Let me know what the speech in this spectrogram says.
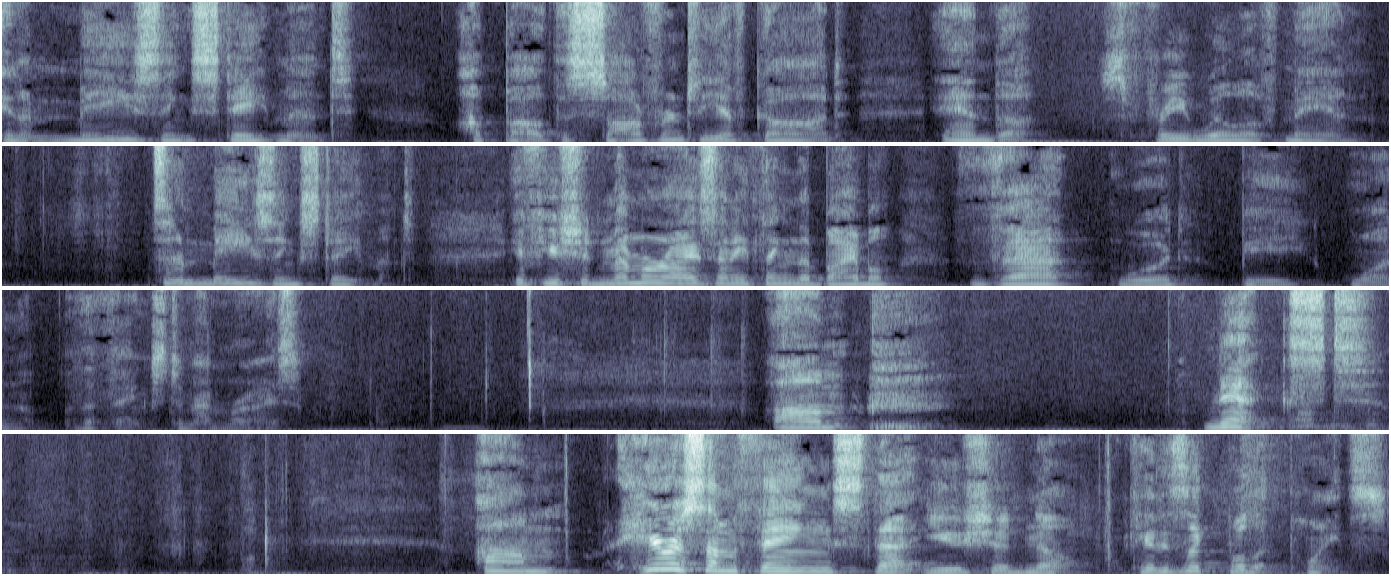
an amazing statement about the sovereignty of God and the free will of man. It's an amazing statement. If you should memorize anything in the Bible, that would be one of the things to memorize. Um, next, um, here are some things that you should know. Okay, there's like bullet points,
